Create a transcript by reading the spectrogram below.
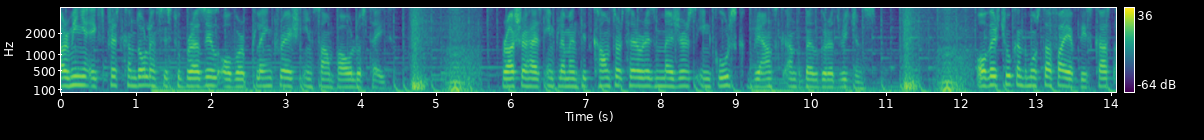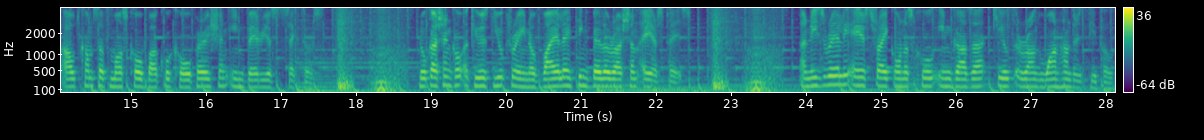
Armenia expressed condolences to Brazil over plane crash in São Paulo state. Russia has implemented counter-terrorism measures in Kursk, Bryansk and Belgorod regions. Overchuk and Mustafayev discussed outcomes of Moscow-Baku cooperation in various sectors. Lukashenko accused Ukraine of violating Belarusian airspace. An Israeli airstrike on a school in Gaza killed around 100 people.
